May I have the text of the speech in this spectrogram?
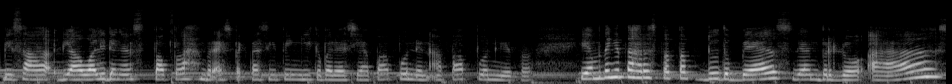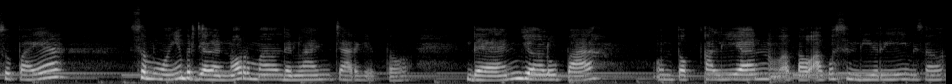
bisa diawali dengan stop lah berekspektasi tinggi kepada siapa pun dan apa pun gitu yang penting kita harus tetap do the best dan berdoa supaya semuanya berjalan normal dan lancar gitu. Dan jangan lupa untuk kalian atau aku sendiri misal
